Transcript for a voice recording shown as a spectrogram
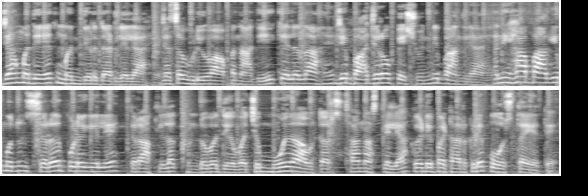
ज्यामध्ये एक मंदिर दडलेले आहे. ज्याचा व्हिडिओ आपण आधीही केलेला आहे. जे बाजीराव पेशव्यांनी बांधले आहे. आणि ह्या बागेमधून सरळ पुढे गेले तर आपल्याला खंडोबा देवाचे मूळ अवतार स्थान असलेल्या कडेपठारकडे पोहोचता येते.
